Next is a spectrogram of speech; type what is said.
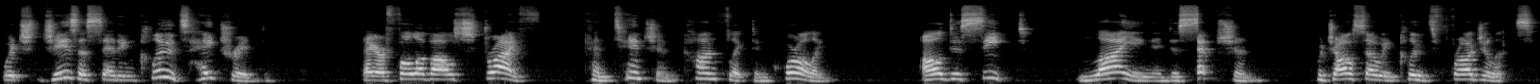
which Jesus said includes hatred. They are full of all strife, contention, conflict, and quarreling, all deceit, lying, and deception, which also includes fraudulence.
